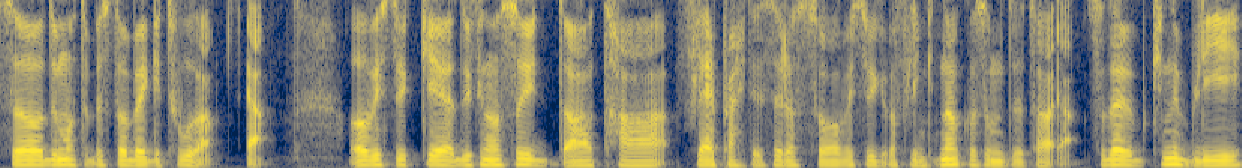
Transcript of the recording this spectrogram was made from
Så du måtte bestå begge to, da. Ja. Og hvis du ikke Du kunne også da ta flere practicer, og så, hvis du ikke var flink nok, og så måtte du ta Ja. Så det kunne bli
